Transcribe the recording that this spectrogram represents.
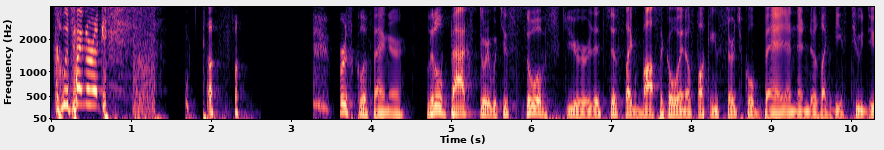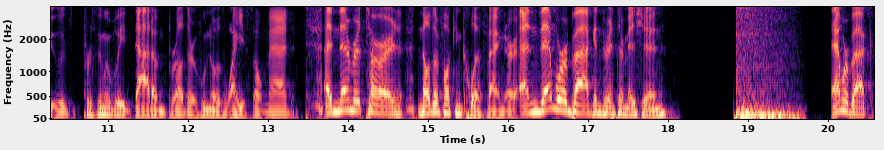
Cliffhanger the fuck? First cliffhanger. Little backstory, which is so obscure. It's just like Vasago in a fucking surgical bed, and then there's like these two dudes, presumably dad and brother. Who knows why he's so mad? And then return, another fucking cliffhanger, and then we're back into intermission. And we're back.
